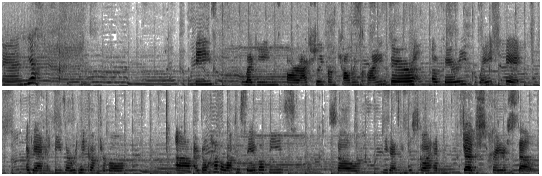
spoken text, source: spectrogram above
and yeah. These leggings are actually from Calvin Klein. They're a very great fit. Again these are really comfortable. Um, I don't have a lot to say about these so you guys can just go ahead and judge for yourselves.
